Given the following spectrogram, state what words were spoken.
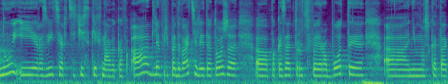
ну и развитие артистических навыков. А для преподавателей это тоже э, показать труд своей работы, э, немножко так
